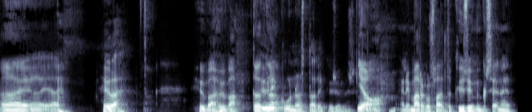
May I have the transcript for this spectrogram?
ai, ai, ai. Hyvä. Hyvä, hyvä. Tuota, Ylikunnosta oli kysymys. Joo, eli Markus laittoi kysymyksen, että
